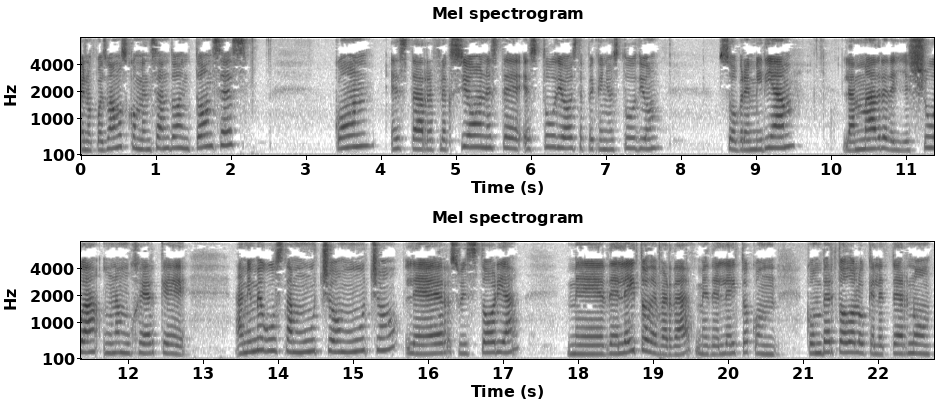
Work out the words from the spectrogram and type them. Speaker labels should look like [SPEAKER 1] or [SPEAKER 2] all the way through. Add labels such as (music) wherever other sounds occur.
[SPEAKER 1] Bueno, pues vamos comenzando entonces con esta reflexión, este estudio, este pequeño estudio sobre Miriam, la madre de Yeshua, una mujer que a mí me gusta mucho, mucho leer su historia, me deleito de verdad, me deleito con, con ver todo lo que el Eterno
